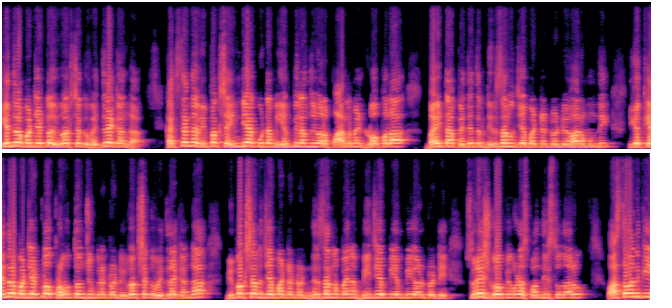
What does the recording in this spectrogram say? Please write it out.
కేంద్ర బడ్జెట్లో వివక్షకు వ్యతిరేకంగా ఖచ్చితంగా విపక్ష ఇండియా కూటమి ఎంపీలందరూ ఇవాళ పార్లమెంట్ లోపల బయట పెద్ద ఎత్తున నిరసనలు చేపట్టినటువంటి వ్యవహారం ఉంది. ఇక కేంద్ర బడ్జెట్లో ప్రభుత్వం చూపినటువంటి వివక్షకు వ్యతిరేకంగా విపక్షాలు చేపట్టినటువంటి నిరసనలపైన బీజేపీ ఎంపీగా ఉన్నటువంటి సురేష్ గోపి కూడా స్పందిస్తున్నారు. వాస్తవానికి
